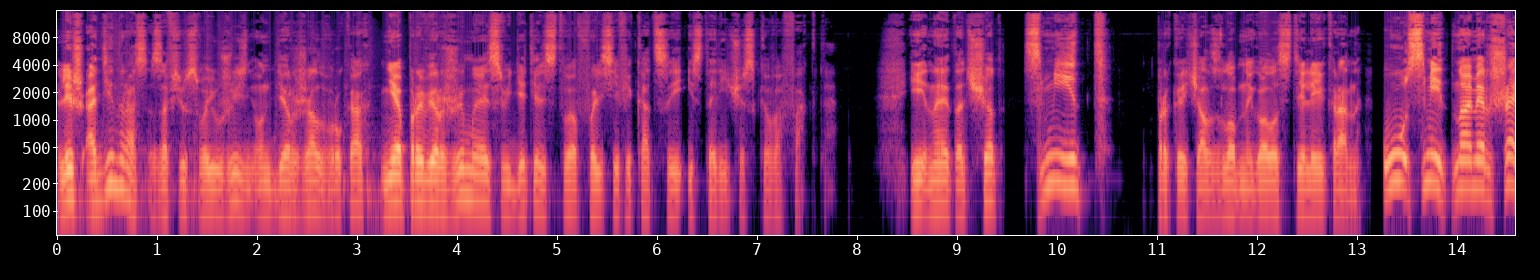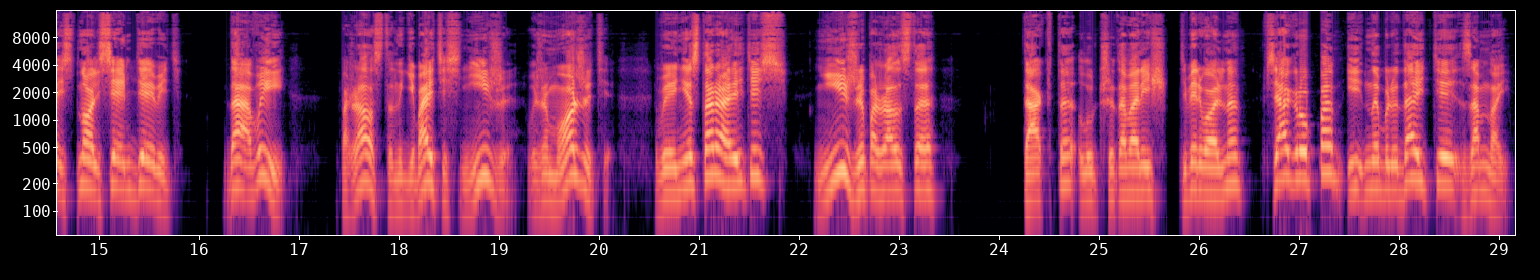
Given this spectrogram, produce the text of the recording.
Лишь один раз за всю свою жизнь он держал в руках неопровержимое свидетельство фальсификации исторического факта. И на этот счет «Смит!» — прокричал злобный голос с телеэкрана. «У, Смит, номер 6079! Да, вы! Пожалуйста, нагибайтесь ниже, вы же можете! Вы не стараетесь!» Ниже, пожалуйста. Так-то лучше, товарищ. Теперь вольно. Вся группа и наблюдайте за мной.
